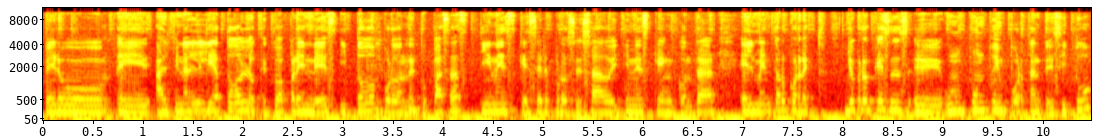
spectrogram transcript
Pero eh, al final del día, todo lo que tú aprendes y todo por donde tú pasas, tienes que ser procesado y tienes que encontrar el mentor correcto. Yo creo que ese es eh, un punto importante. Si tú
